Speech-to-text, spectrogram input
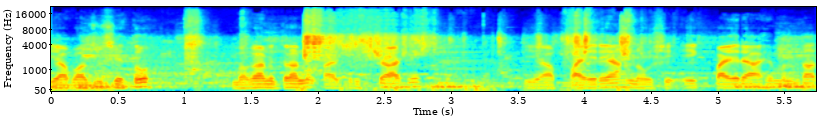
या बाजूस येतो. बघा मित्रांनो काय दृश्य आहे. या पायऱ्या नऊशे एक पायऱ्या आहे म्हणतात.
